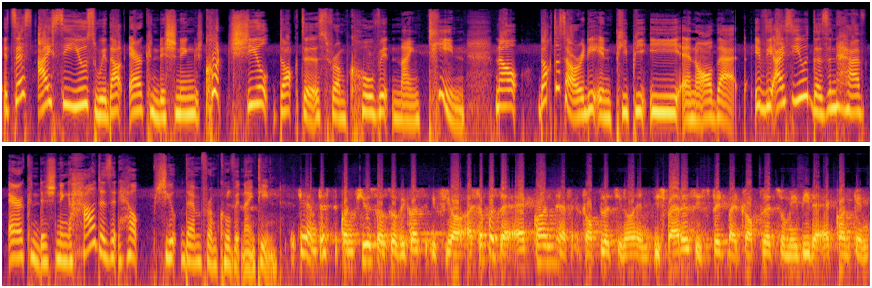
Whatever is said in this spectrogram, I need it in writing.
It says ICUs without air conditioning could shield doctors from COVID 19. Now, doctors are already in PPE and all that. If the ICU doesn't have air conditioning, how does it help shield them from COVID 19? See, I'm just confused also because if you're, I suppose the aircon have droplets, you know, and this virus is spread by droplets, so maybe the aircon can,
